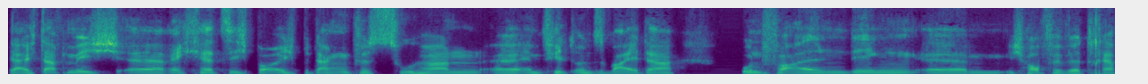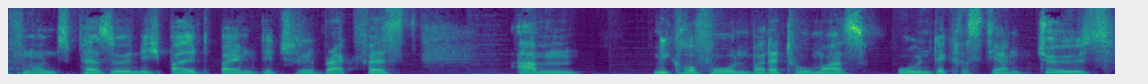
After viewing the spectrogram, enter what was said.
ja, ich darf mich äh, recht herzlich bei euch bedanken fürs Zuhören. Äh, empfiehlt uns weiter und vor allen Dingen, ähm, ich hoffe, wir treffen uns persönlich bald beim Digital Breakfast. Am Mikrofon war der Thomas und der Christian. Tschüss.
